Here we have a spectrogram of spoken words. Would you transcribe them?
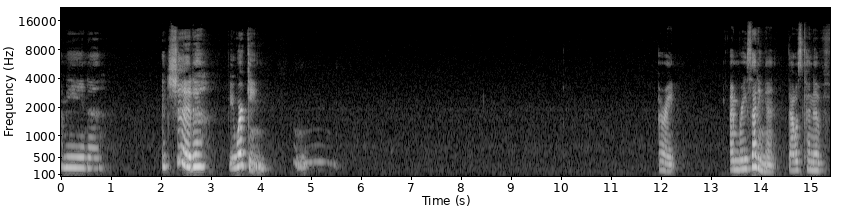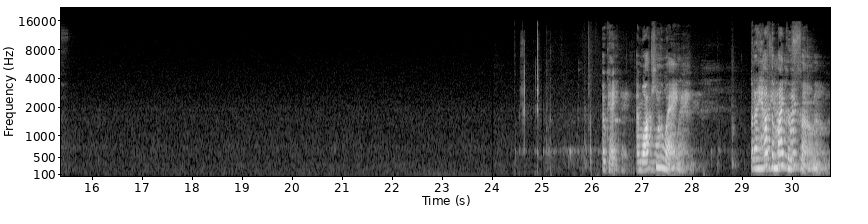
I mean, uh, it should be working. All right. I'm resetting it. That was kind of Okay, I'm walking away, but I have the microphone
